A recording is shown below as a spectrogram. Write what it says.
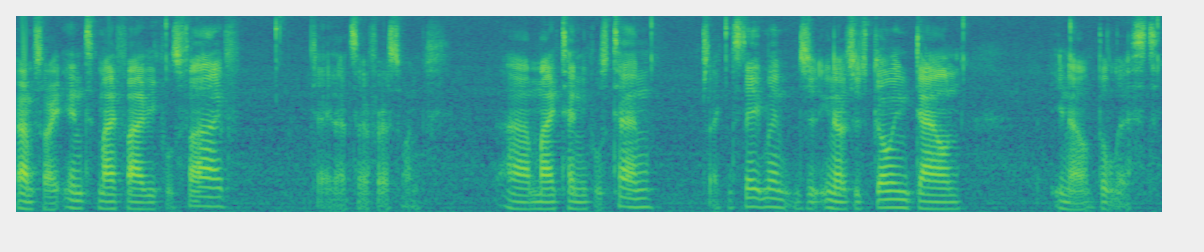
I'm sorry, int my 5 equals 5. Okay, that's our first one. Uh, my 10 equals 10. Second statement, you know, it's just going down, you know, the list.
